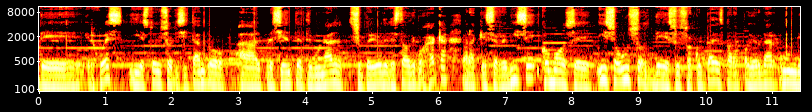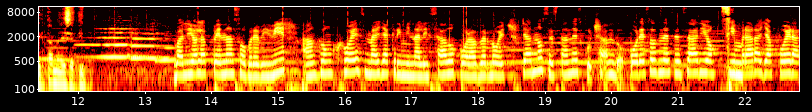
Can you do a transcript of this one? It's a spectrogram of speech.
del juez y estoy solicitando al presidente del Tribunal Superior del Estado de Oaxaca para que se revise cómo se hizo uso de sus facultades para poder dar un dictamen de ese tipo. Valió la pena sobrevivir, aunque un juez me haya criminalizado por haberlo hecho. Ya nos están escuchando, por eso es necesario simbrar allá afuera.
